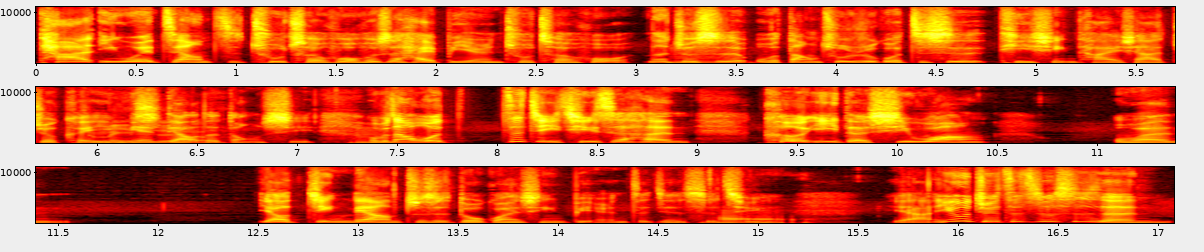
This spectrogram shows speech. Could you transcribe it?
他因为这样子出车祸，或是害别人出车祸，那就是我当初如果只是提醒他一下就可以免掉的了东西。我不知道我自己其实很刻意的希望我们要尽量就是多关心别人这件事情哦，呀因为我觉得这就是人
